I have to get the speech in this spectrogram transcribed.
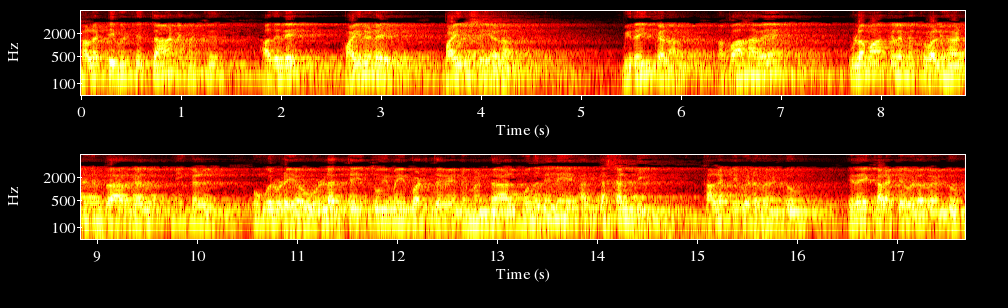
கலட்டி விட்டுத்தான் நமக்கு அதிலே பயிரிடை பயிர் செய்யலாம். விதைக்கலாம். அப்பாகவே உளமாக்கள் எமக்கு வழிகாட்டுகின்றார்கள் நீங்கள் உங்களுடைய உள்ளத்தை தூய்மைப்படுத்த வேண்டும் என்றால் முதலிலே அத்தகல்லி கலட்டி விட வேண்டும். இதை கலட்டி விட வேண்டும்.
